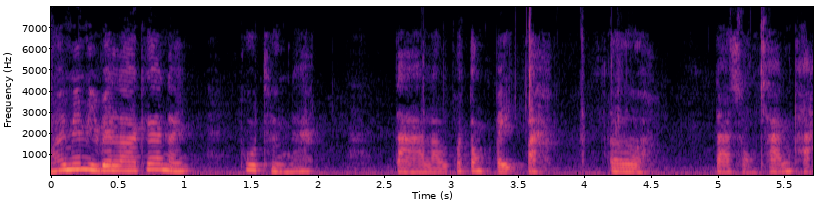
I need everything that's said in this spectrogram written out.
อให้ไม่มีเวลาแค่ไหน พูดถึงนะ ตาเราก็ต้องเป๊ะปะเออ ตาสองชั้นค่ะ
